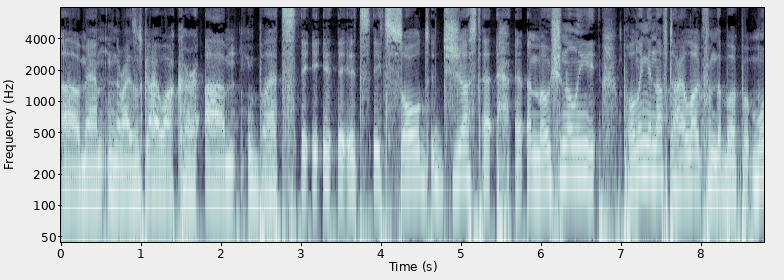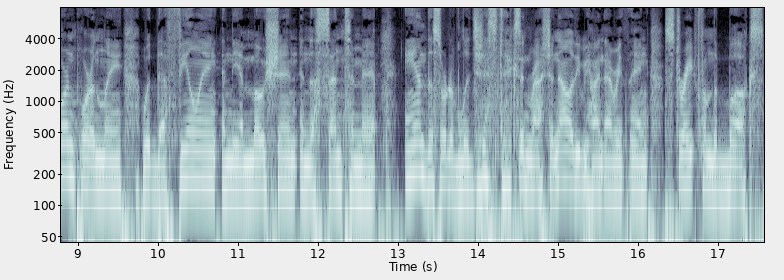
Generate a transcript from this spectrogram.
uh, man, in The Rise of Skywalker. Um, but it, it, it's, it's sold just uh, emotionally, pulling enough dialogue from the book, but more importantly, with the feeling and the emotion and the sentiment and the sort of logistics and rationality behind everything straight from the books.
